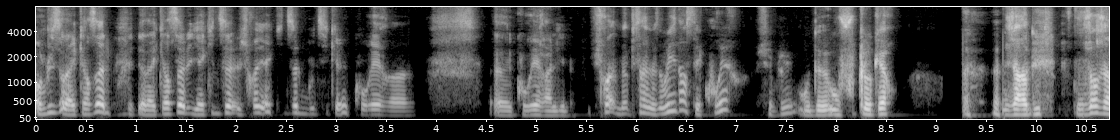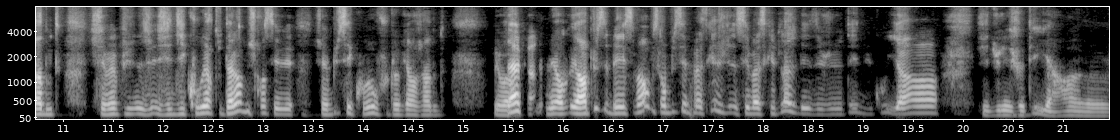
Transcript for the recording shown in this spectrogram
En plus, il n'y en a qu'un seul. Il y en a qu'un seul. Il y a qu'une seule. Je crois qu'il y a qu'une seule boutique courir, euh, courir à Lille. Je crois. non, putain, oui, non, c'était courir. Je sais plus. Ou de ou Footlocker. J'ai un doute. Jure, j'ai un doute. Je sais même plus. J'ai j'ai dit courir tout à l'heure, mais je crois que c'est. Je sais même plus c'est courir ou Footlocker. J'ai un doute. Mais. Mais en, mais en plus, c'est marrant parce qu'en plus ces baskets, je- ces baskets-là, je les ai jetés. Du coup, il y a. J'ai dû les jeter il y a. euh,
